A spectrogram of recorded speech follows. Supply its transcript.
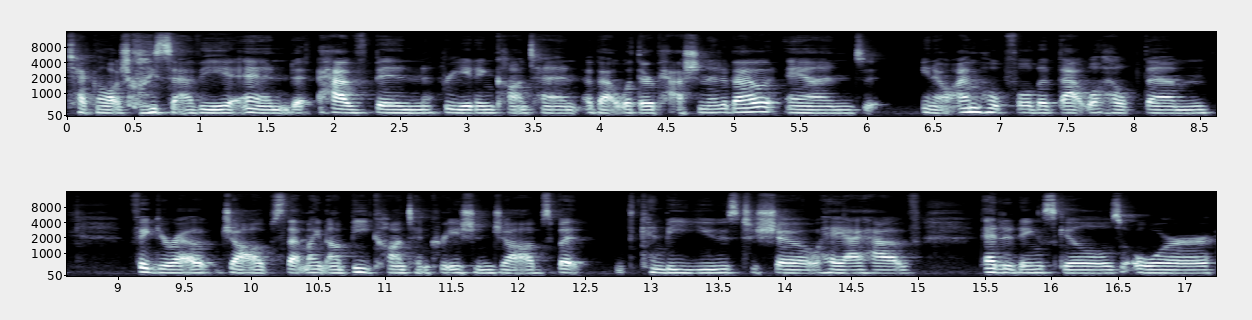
technologically savvy and have been creating content about what they're passionate about and you know, I'm hopeful that that will help them figure out jobs that might not be content creation jobs, but can be used to show, hey, I have editing skills or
